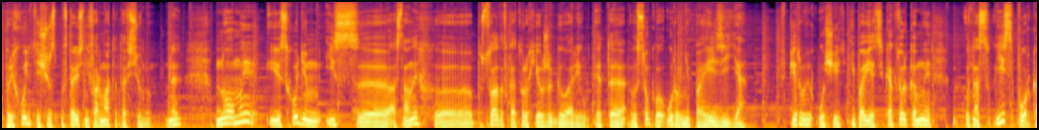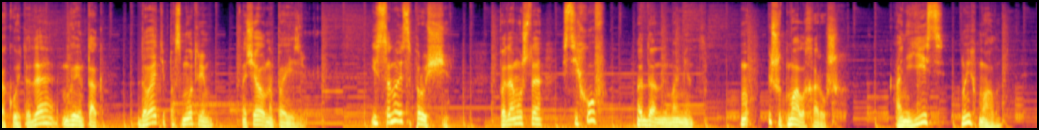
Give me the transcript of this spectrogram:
приходит, еще раз повторюсь, не формат отовсюду. Да? Но мы исходим из э, основных э, постулатов, о которых я уже говорил. Это высокого уровня поэзия в первую очередь. И поверьте, как только мы... У нас есть спор какой-то, да? Мы говорим так, давайте посмотрим сначала на поэзию. И становится проще. Потому что стихов на данный момент пишут мало хороших. Они есть, но их мало.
